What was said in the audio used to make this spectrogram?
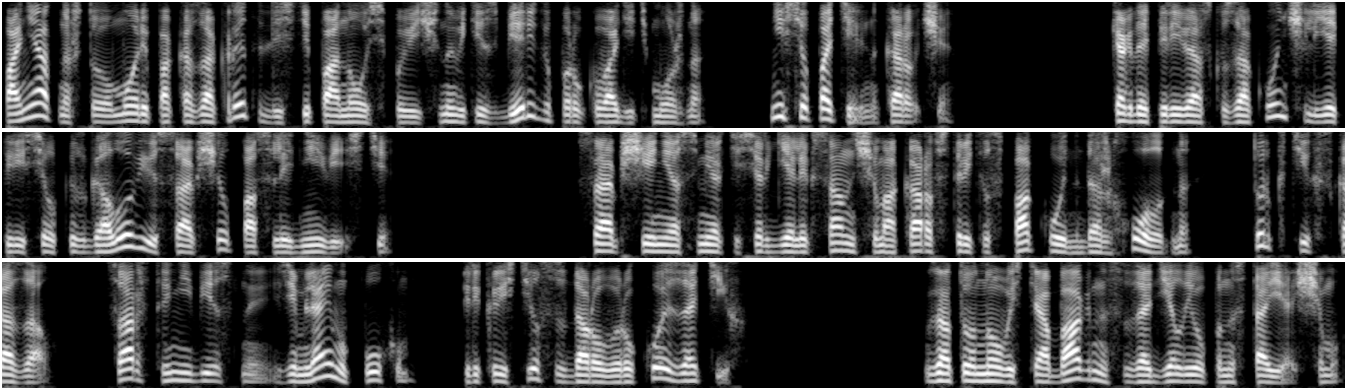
Понятно, что море пока закрыто для Степана Осиповича, но ведь из берега поруководить можно. Не все потеряно, короче. Когда перевязку закончили, я пересел к изголовью и сообщил последние вести. Сообщение о смерти Сергея Александровича Макаров встретил спокойно, даже холодно, только тихо сказал. «Царствие небесное, земля ему пухом», перекрестился здоровой рукой и затих. Зато новость об Агнес задела его по-настоящему.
